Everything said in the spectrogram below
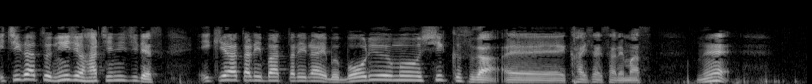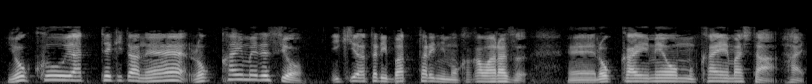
1月28日です。行き当たりばったりライブ、ボリューム6が、えー、開催されます。ね。よくやってきたね。6回目ですよ。行き当たりばったりにもかかわらず、えー、6回目を迎えました。はい。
